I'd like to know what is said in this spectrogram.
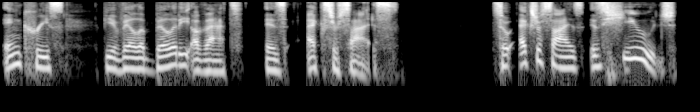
increase the availability of that is exercise. So exercise is huge.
